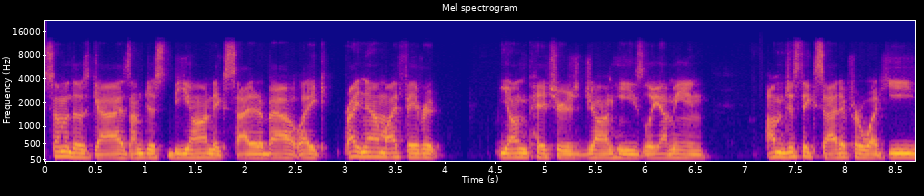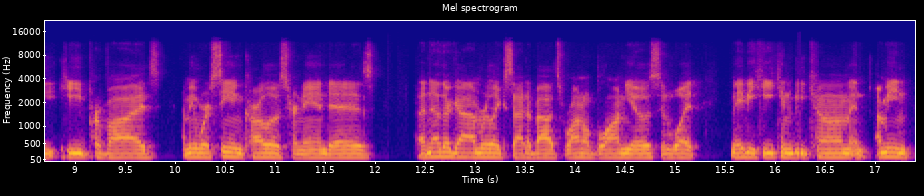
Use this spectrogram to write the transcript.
some of those guys, I'm just beyond excited about. Like right now, my favorite young pitcher is Jon Heasley. I mean, I'm just excited for what he he provides. I mean, we're seeing Carlos Hernandez. Another guy I'm really excited about is Ronald Bolaños and what maybe he can become. And I mean,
